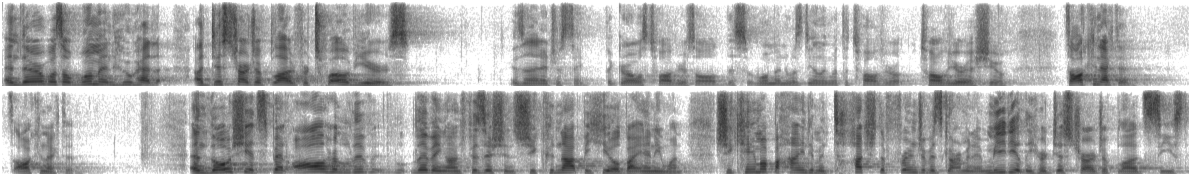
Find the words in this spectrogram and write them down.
And there was a woman who had a discharge of blood for 12 years. Isn't that interesting? The girl was 12 years old. This woman was dealing with the 12 year, 12 year issue. It's all connected. It's all connected. And though she had spent all her living on physicians, she could not be healed by anyone. She came up behind him and touched the fringe of his garment. Immediately her discharge of blood ceased.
